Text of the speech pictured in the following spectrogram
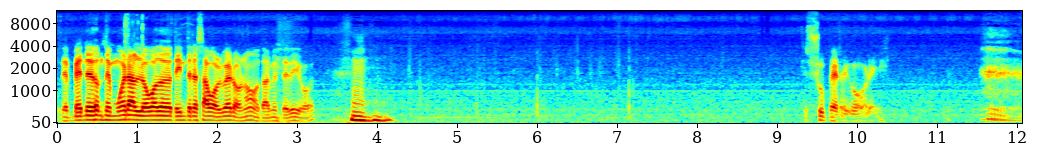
Depende de dónde mueras, luego te interesa volver o no, también te digo. ¿eh? Es súper gore. Es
